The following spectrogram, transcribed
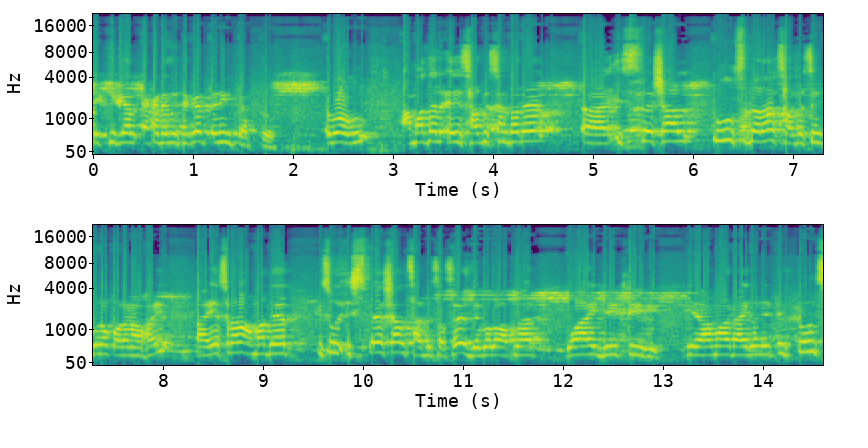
টেকনিক্যাল একাডেমি থেকে ট্রেনিং প্রাপ্ত। এবং আমাদের এই সার্ভিস সেন্টারে স্পেশাল টুলস দ্বারা সার্ভিসিংগুলো করানো হয়। এছাড়াও আমাদের কিছু স্পেশাল সার্ভিস আছে, যেগুলো আপনার ওয়াইডিটি ইয়ামা ডায়াগনেটিক টুলস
